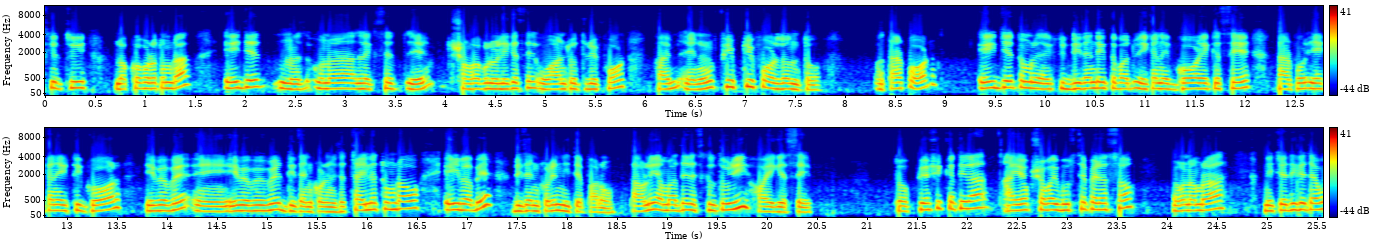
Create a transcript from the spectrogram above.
স্কেলটি লক্ষ্য করো তোমরা। এই যে ওনারা লিখছে যে সংখ্যাগুলো লিখেছে one two three four five fifty পর্যন্ত। তারপর এই যে তোমরা একটি ডিজাইন দেখতে পাচ্ছ, এখানে গড় এঁকেছে, তারপর এখানে একটি গড়, এইভাবে এইভাবে ডিজাইন করে নিচ্ছে চাইলে তোমরাও এইভাবে ডিজাইন করে নিতে পারো। তাহলেই আমাদের স্কেল তৈরি হয়ে গেছে। তো প্রিয় শিক্ষার্থীরা আই হোপ সবাই বুঝতে পেরেছ। এখন আমরা নিচের দিকে যাব,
